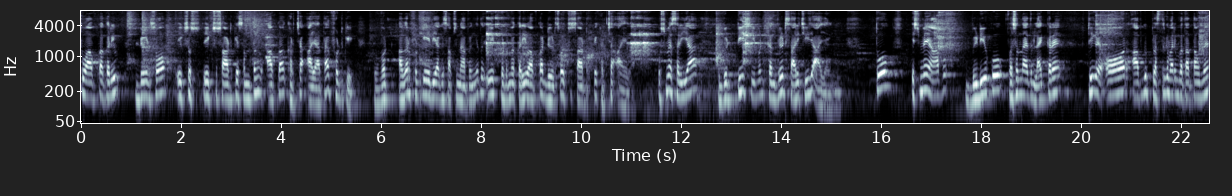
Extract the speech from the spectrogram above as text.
तो आपका करीब डेढ़ सौ, एक सौ एक सौ साठ के समथिंग आपका खर्चा आ जाता है फुट के। वट अगर फुट के एरिया के हिसाब से नापेंगे तो एक फुट में करीब आपका डेढ़ सौ, एक सौ साठ रुपये खर्चा आएगा। उसमें सरिया, गिट्टी, सीमेंट, कंक्रीट सारी चीज़ें आ जाएँगी। तो इसमें आप वीडियो को पसंद आए तो लाइक करें, ठीक है? और आपके प्लस्तर के बारे में बताता हूँ मैं।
